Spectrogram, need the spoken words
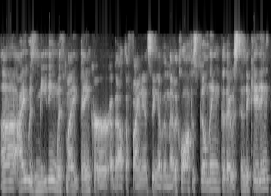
Uh, I was meeting with my banker about the financing of a medical office building that I was syndicating,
